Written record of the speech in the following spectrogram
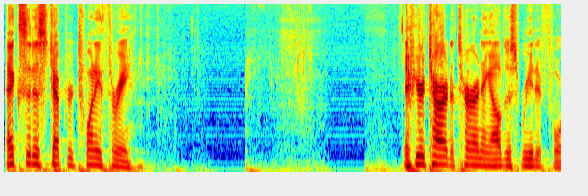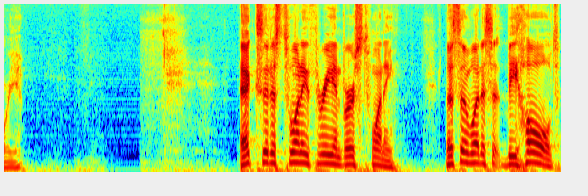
Exodus chapter 23. If you're tired of turning, I'll just read it for you. Exodus 23 and verse 20. Listen to what it says. Behold,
